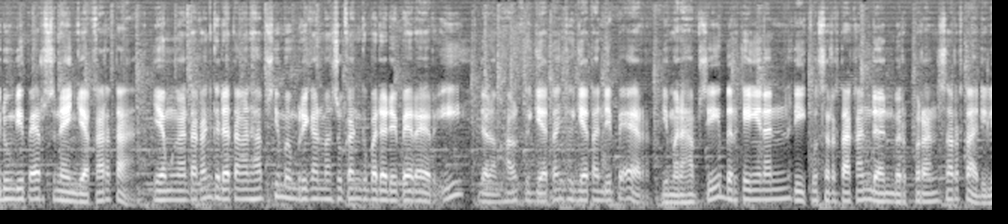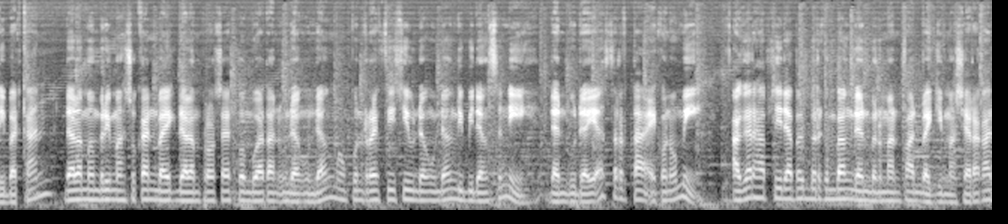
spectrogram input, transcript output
Gedung DPR Senayan Jakarta yang mengatakan kedatangan HAPSI memberikan masukan kepada DPR RI dalam hal kegiatan-kegiatan DPR di mana HAPSI berkeinginan diikutsertakan dan berperan serta dilibatkan dalam memberi masukan baik dalam proses pembuatan undang-undang maupun revisi undang-undang di bidang seni dan budaya serta ekonomi agar HAPSI dapat berkembang dan bermanfaat bagi masyarakat,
